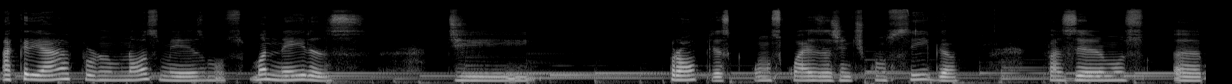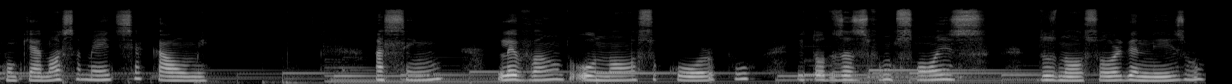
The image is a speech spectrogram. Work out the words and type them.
a criar por nós mesmos maneiras de próprias com as quais a gente consiga fazermos uh, com que a nossa mente se acalme. Assim, levando o nosso corpo e todas as funções do nosso organismo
